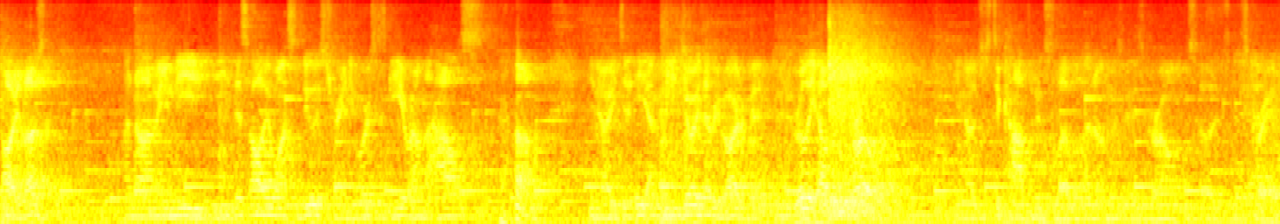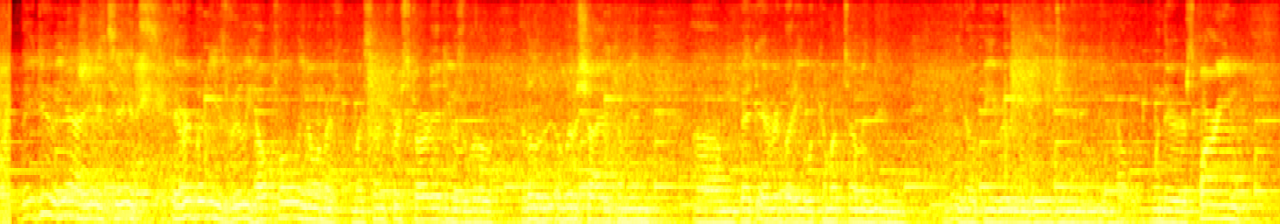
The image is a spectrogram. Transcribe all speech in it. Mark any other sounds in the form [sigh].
Oh, he loves it. I know, I mean, he, he, that's all he wants to do is train. He wears his gi around the house. [laughs] you know, he, just, he, I mean, he enjoys every part of it. And it really helps him grow. You know, just the confidence level in him has, grown, so it's, it's great. They do, yeah. It's, it's, everybody is really helpful. You know, when my, my son first started, he was a little, a little, a little shy to come in, um, but everybody would come up to him and, and you know, be really engaging and, and help. When they're sparring,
